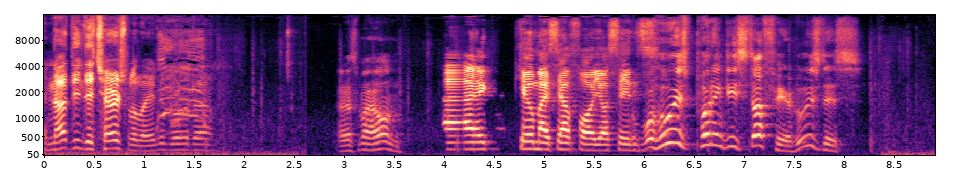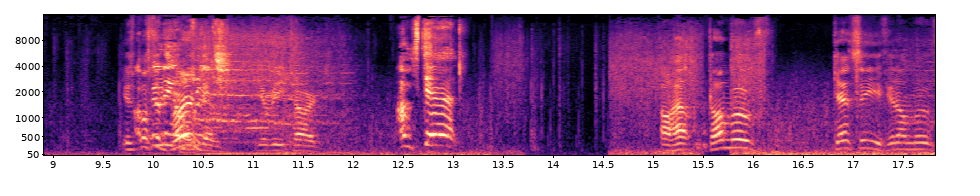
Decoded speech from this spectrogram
Not in the church, but like, over there. That's my own. I kill myself for your sins. Well, who is putting these stuff here? Who is this? You're supposed to burn them, you retard. I'm scared. Oh hell, don't move. Can't see if you don't move.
